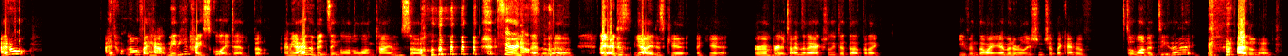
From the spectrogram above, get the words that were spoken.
I don't I don't know if I have maybe in high school I did, but I mean I haven't been single in a long time, so Fair enough. I don't know. I, I just yeah, I just can't I can't remember a time that I actually did that, but I even though I am in a relationship, I kind of still want to do that. I don't know.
